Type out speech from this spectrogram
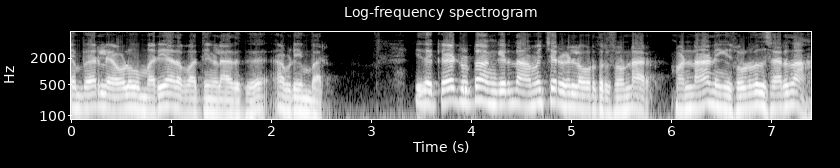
என் பேரில் எவ்வளவு மரியாதை பார்த்தீங்களா அதுக்கு? அப்படிம்பார். இதை கேட்டுவிட்டு அங்கேருந்து அமைச்சர்களில் ஒருத்தர் சொன்னார் மன்னா நீங்கள் சொல்கிறது சரிதான்.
